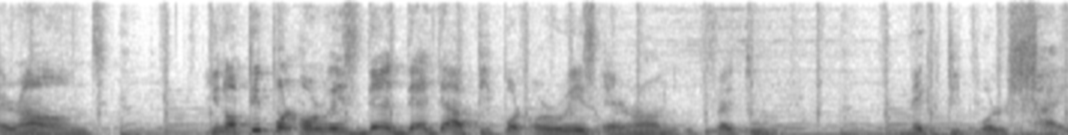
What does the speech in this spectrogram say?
around. You know, people always there. There, there are people always around who try to make people fight.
